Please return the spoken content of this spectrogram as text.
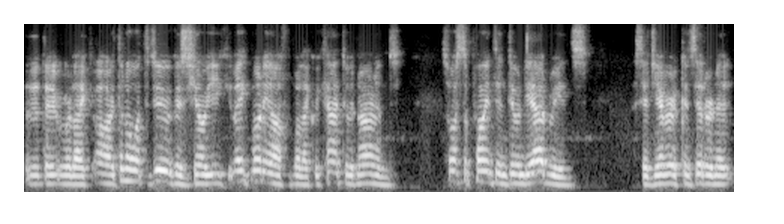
they- they were like, "Oh, I don't know what to do because you know you can make money off it, but like we can't do it in Ireland. So what's the point in doing the ad reads?" I said, "You ever considering it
